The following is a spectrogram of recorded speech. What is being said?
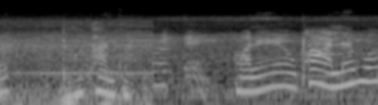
นะ เดี๋ยวผ่านก่อน มาแล้วผ่านแล้ววะ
